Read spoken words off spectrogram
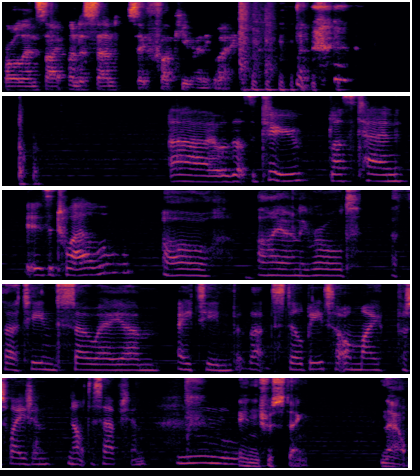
Roll insight. Understand? Say fuck you anyway. Uh, well, that's a two plus ten is a twelve. Oh, I only rolled a 13, so a um 18, but that still beats it on my persuasion, not deception. Interesting. Now,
